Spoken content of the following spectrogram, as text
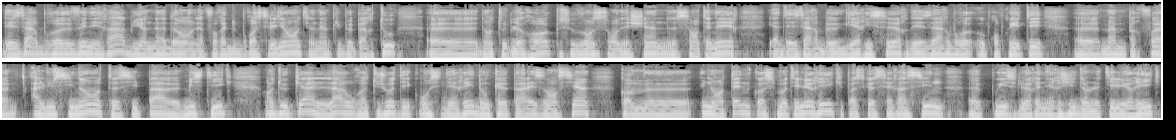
des arbres vénérables. Il y en a dans la forêt de Brocéliande, il y en a un petit peu partout euh, dans toute l'Europe. Souvent, ce sont des chênes centenaires. Il y a des arbres guérisseurs, des arbres aux propriétés euh, même parfois hallucinantes, si pas euh, mystiques. En tout cas, l'arbre a toujours été considéré donc par les anciens comme une antenne cosmotellurique parce que ses racines puisent leur énergie dans le tellurique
